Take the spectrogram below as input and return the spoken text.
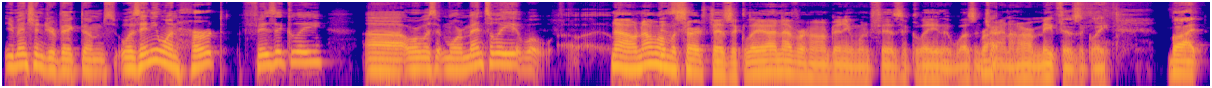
you mentioned your victims. Was anyone hurt physically, uh, or was it more mentally? Well, no, no one was hurt physically. I never harmed anyone physically that wasn't right. trying to harm me physically. But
